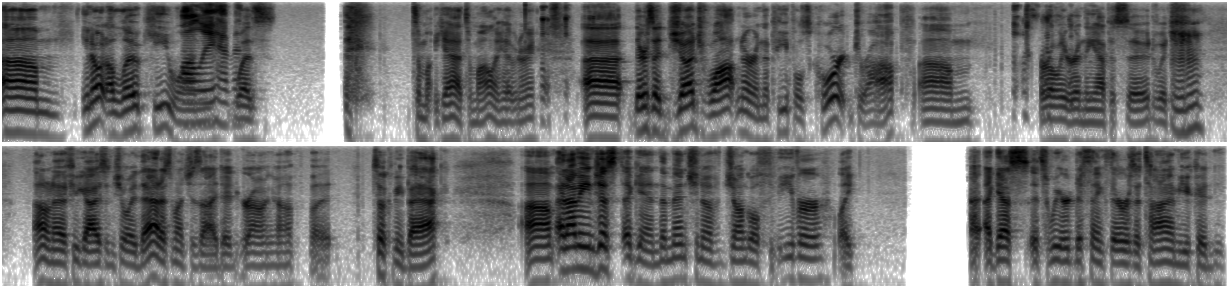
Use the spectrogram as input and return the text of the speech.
um, you know what? A low key one was. Tam- yeah, tamale heaven, right? Uh, there's a Judge Wapner in the People's Court drop um, earlier in the episode, which hmm I don't know if you guys enjoyed that as much as I did growing up, but took me back. Um, and I mean, just again, the mention of jungle fever, like, I, I guess it's weird to think there was a time you could.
